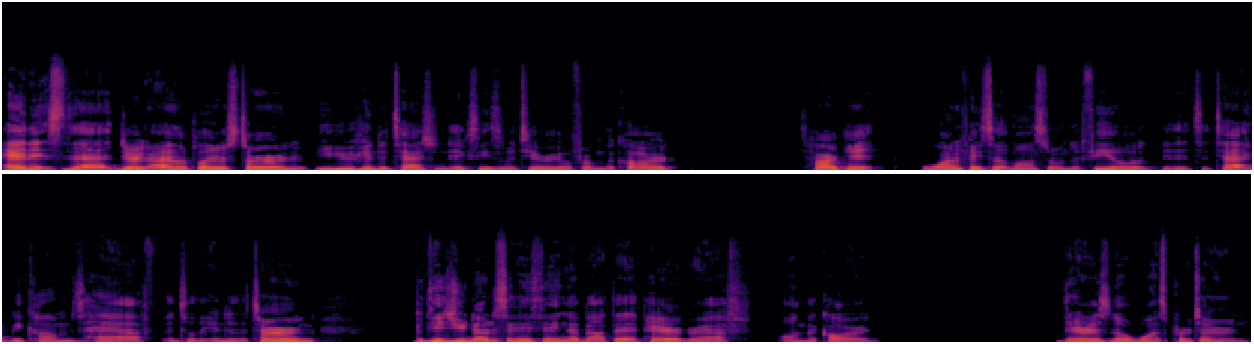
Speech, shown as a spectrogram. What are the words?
And it's that during either player's turn, you can detach an Xyz material from the card, target one face up monster on the field, and its attack becomes half until the end of the turn. But did you notice anything about that paragraph on the card? There is no once per turn.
